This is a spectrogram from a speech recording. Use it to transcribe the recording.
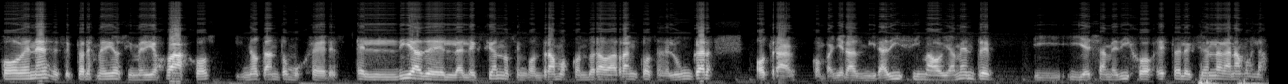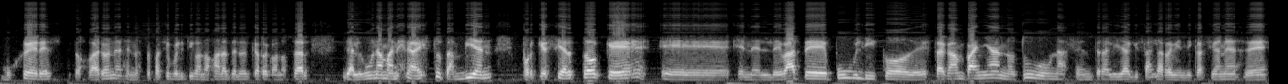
jóvenes de sectores medios y medios bajos y no tanto mujeres. El día de la elección nos encontramos con Dora Barrancos en el búnker, otra compañera admiradísima obviamente, y, y ella me dijo, esta elección la ganamos las mujeres, los varones de nuestro espacio político nos van a tener que reconocer de alguna manera esto también, porque es cierto que eh, en el debate público de esta campaña no tuvo una centralidad quizás las reivindicaciones de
